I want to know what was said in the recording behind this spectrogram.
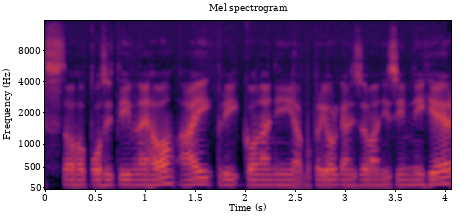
z toho pozitívneho aj pri konaní alebo pri organizovaní zimných hier.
